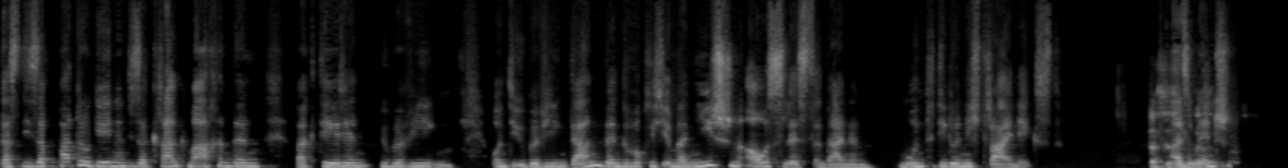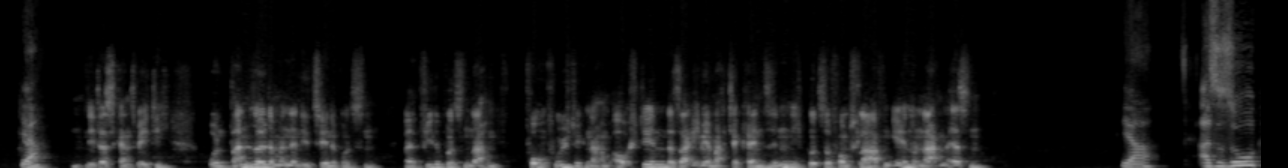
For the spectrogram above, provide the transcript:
dass diese pathogenen, diese krankmachenden Bakterien überwiegen. Und die überwiegen dann, wenn du wirklich immer Nischen auslässt in deinem Mund, die du nicht reinigst. Das ist also das, Menschen, ja? Nee, das ist ganz wichtig. Und wann sollte man denn die Zähne putzen? Weil viele putzen nach dem vorm Frühstück, nach dem Aufstehen, da sage ich mir, macht ja keinen Sinn. Ich putze vorm Schlafengehen und nach dem Essen. Ja, also so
